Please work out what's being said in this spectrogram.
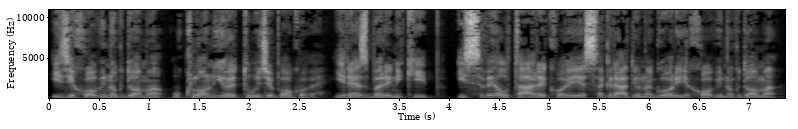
Iz Jehovinog doma uklonio je tuđe bogove i rezbareni kip i sve oltare koje je sagradio na gori Jehovinog doma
